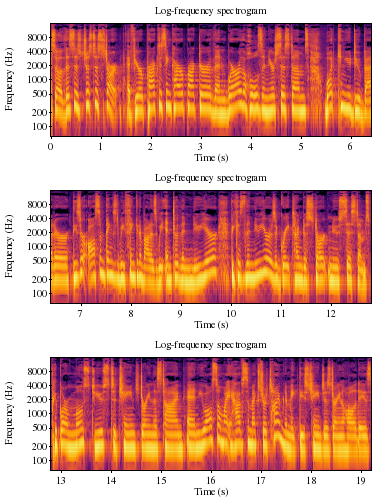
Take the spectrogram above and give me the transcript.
So this is just a start. If you're a practicing chiropractor, then where are the holes in your systems? What can you do better? These are awesome things to be thinking about as we enter the new year because the new year is a great time to start new systems. People are most used to change during this time. And you also might have some extra time to make these changes during the holidays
